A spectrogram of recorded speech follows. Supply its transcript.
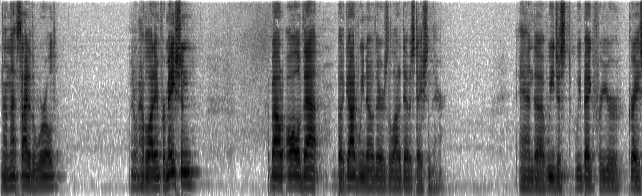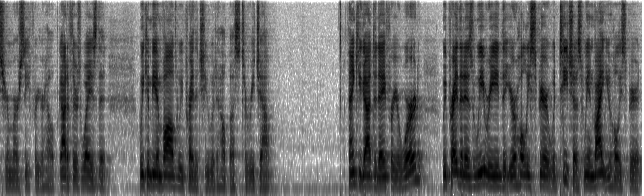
and on that side of the world. We don't have a lot of information about all of that, but God, we know there's a lot of devastation there. And uh, we just, we beg for your grace, your mercy, for your help. God, if there's ways that we can be involved, we pray that you would help us to reach out. Thank you, God, today for your word. We pray that as we read, that your Holy Spirit would teach us. We invite you, Holy Spirit,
